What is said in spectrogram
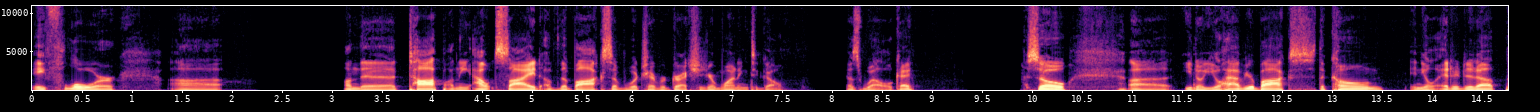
a floor. Uh, on the top on the outside of the box of whichever direction you're wanting to go as well okay so uh, you know you'll have your box the cone and you'll edit it up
